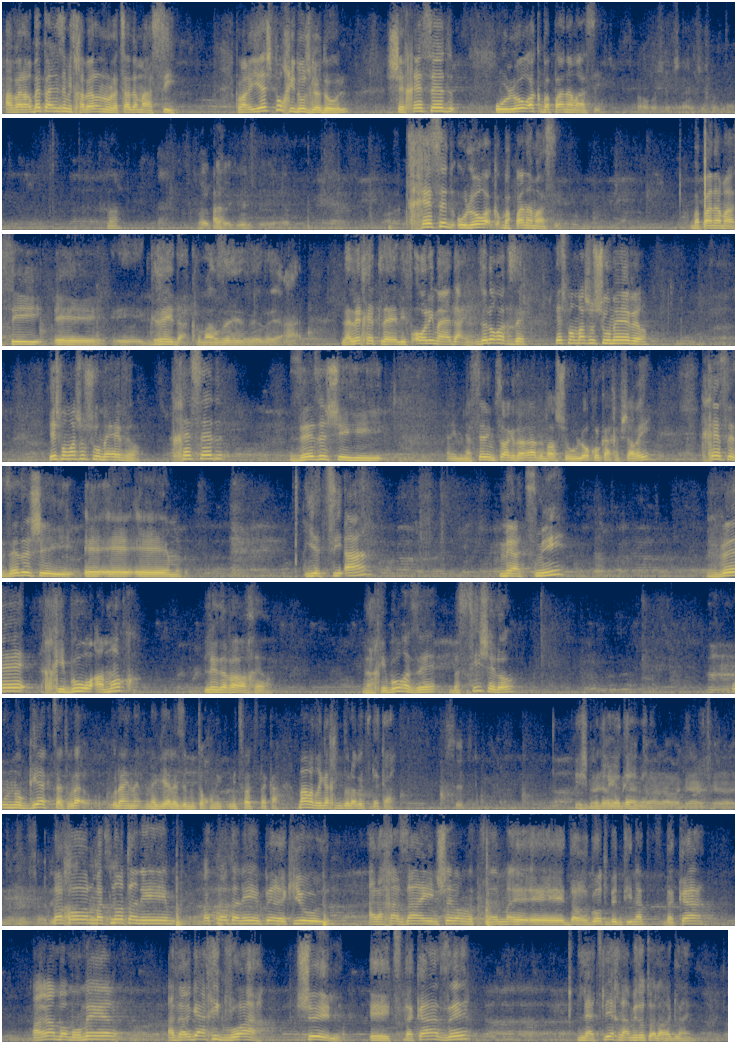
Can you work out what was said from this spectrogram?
אבל הרבה פעמים זה מתחבר לנו לצד המעשי. כלומר, יש פה חידוש גדול, שחסד הוא לא רק בפן המעשי. מה? חסד הוא לא רק בפן המעשי. בפן המעשי אה, אה, גריידא, כלומר זה, זה, זה אה, ללכת ל, לפעול עם הידיים. זה לא רק זה, יש פה משהו שהוא מעבר. יש פה משהו שהוא מעבר. חסד זה איזושהי, אני מנסה למצוא הגדרה, דבר שהוא לא כל כך אפשרי. חסד זה איזושהי אה, אה, אה, יציאה מעצמי וחיבור עמוק לדבר אחר. והחיבור הזה, בשיא שלו, הוא נוגע קצת, אולי, אולי נגיע לזה מתוך מצוות צדקה. מה המדרגה הכי גדולה בצדקה? בסדר. יש אפשרות נכון. מתנות עניים, מתנות עניים, פרק י', הלכה ז', שבע אה, אה, דרגות בנתינת צדקה. הרמב"ם אומר, הדרגה הכי גבוהה של אה, צדקה זה להצליח להעמיד אותו על הרגליים.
